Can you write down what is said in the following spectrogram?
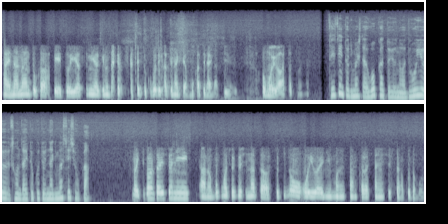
はい、ななんとか、えー、と休み明けのダイワスカレットここで勝てなきゃもう勝てないなっていう思いはあったと思います。先生にとりましてはウォッカーというのはどういう存在ということになりますでしょうか？まあ、一番最初にあの僕が調教師になった時のお祝いに馬主さんから社員出産の子供を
